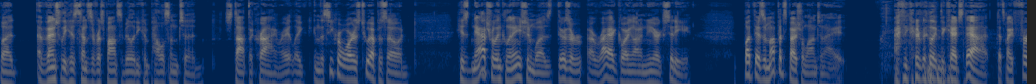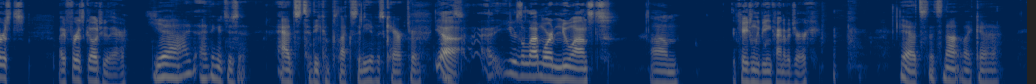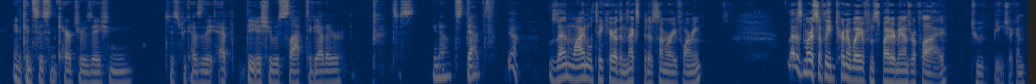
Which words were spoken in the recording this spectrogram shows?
But eventually his sense of responsibility compels him to stop the crime, right? Like in the Secret Wars 2 episode, his natural inclination was there's a, a riot going on in New York City, but there's a Muppet special on tonight. I think I'd really like to catch that. That's my first my first go to there. Yeah, I, I think it just adds to the complexity of his character. Yeah, he was a lot more nuanced, um, occasionally being kind of a jerk. yeah, it's it's not like a inconsistent characterization just because the the issue was slapped together It's just you know, it's depth. Yeah. Len Wein will take care of the next bit of summary for me. Let us mercifully turn away from Spider Man's reply to being chicken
